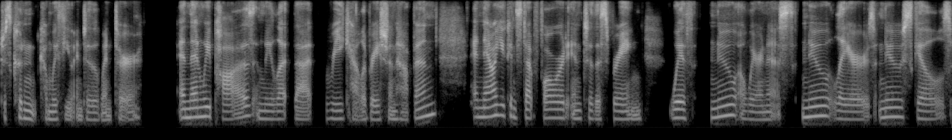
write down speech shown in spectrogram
just couldn't come with you into the winter. And then we pause and we let that recalibration happen. And now you can step forward into the spring with new awareness, new layers, new skills,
